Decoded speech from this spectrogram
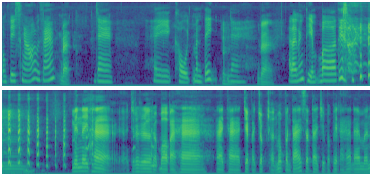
ពងទីស្ងោរលោកវិសាបាទចា ហើយក្រូចបន្តិចចាបាទឥឡូវហ្នឹងត្រៀមប័រទៀតមានន័យថាជ្រើសរើសរបបអាហារអាចថាចេះបញ្ចប់ច្រើនមុខប៉ុន្តែសុទ្ធតែជាប្រភេទអាហារដែលមិន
